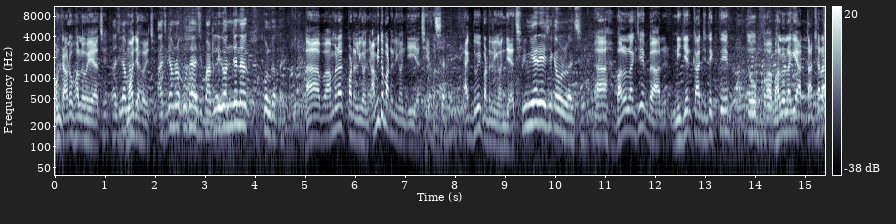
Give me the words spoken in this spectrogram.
মনটা আরও ভালো হয়ে আছে মজা হয়েছে। আজকে আমরা কোথায় আছি? পাটলিগঞ্জে না কলকাতায়? আমরা পাটালিগঞ্জ আমি তো পাটালিগঞ্জেই আছি এখন। আচ্ছা। একদমই পাটালিগঞ্জে আছি। প্রিমিয়ারে এসে কেমন লাগছে? ভালো লাগছে আর নিজের কাজ দেখতে তো ভালো লাগে। আর তাছাড়া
